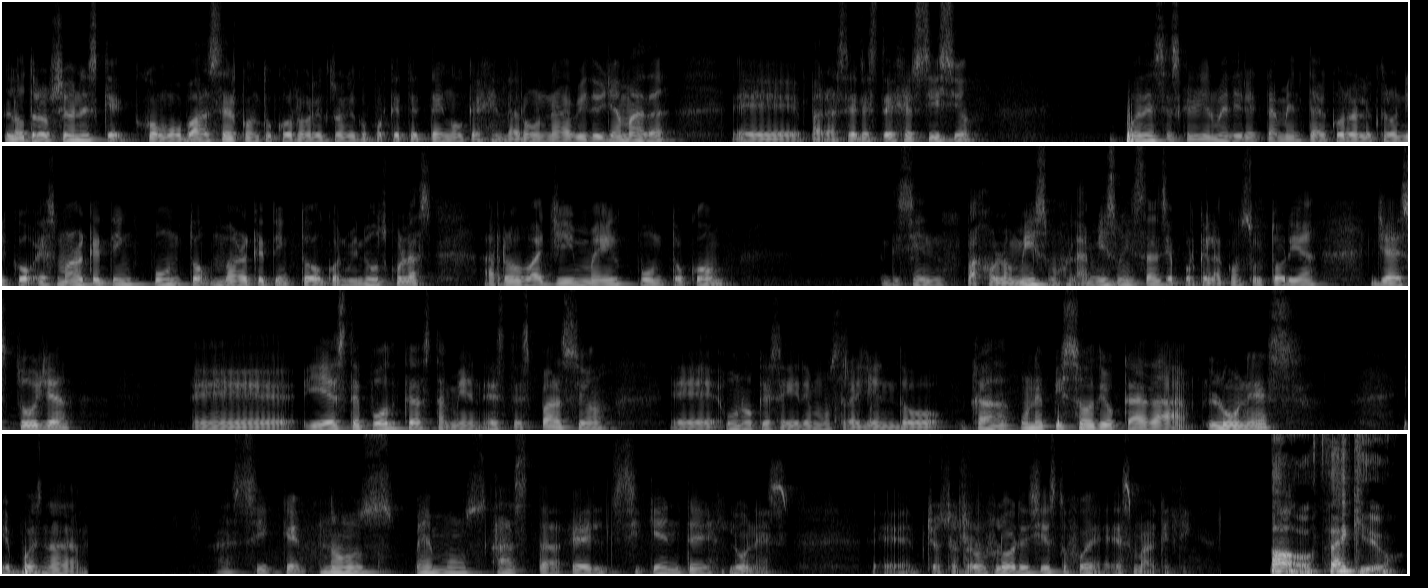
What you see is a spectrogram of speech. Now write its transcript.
La otra opción es que como va a ser con tu correo electrónico porque te tengo que agendar una videollamada eh, para hacer este ejercicio, puedes escribirme directamente al correo electrónico marketing todo con minúsculas, arroba gmail.com, diciendo bajo lo mismo, la misma instancia, porque la consultoría ya es tuya, eh, y este podcast, también este espacio, eh, uno que seguiremos trayendo cada, un episodio cada lunes, y pues nada. Así que nos vemos hasta el siguiente lunes. Eh, yo soy Raúl Flores y esto fue Es Marketing. Oh, thank you.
